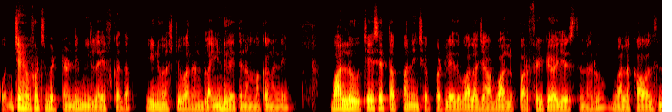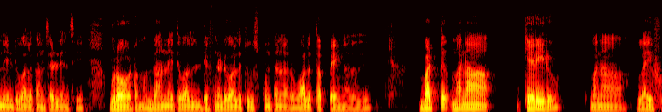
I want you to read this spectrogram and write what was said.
కొంచెం ఎఫర్ట్స్ పెట్టండి. మీ లైఫ్ కదా! యూనివర్సిటీ వాళ్ళని బ్లైండ్‌గా అయితే నమ్మకండి. వాళ్ళు చేసే తప్పని నేను చెప్పట్లేదు. వాళ్ళ జాబ్ వాళ్ళు పర్ఫెక్ట్‌గా చేస్తున్నారు. వాళ్ళకి కావాల్సింది ఏంటి? వాళ్ళ కన్సల్టెన్సీ గ్రో అవ్వటము. దాన్నైతే వాళ్ళు డెఫినెట్గా వాళ్ళు చూసుకుంటున్నారు. వాళ్ళ తప్పేం కాదు అది. బట్ మన కెరీరు, మన లైఫ్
